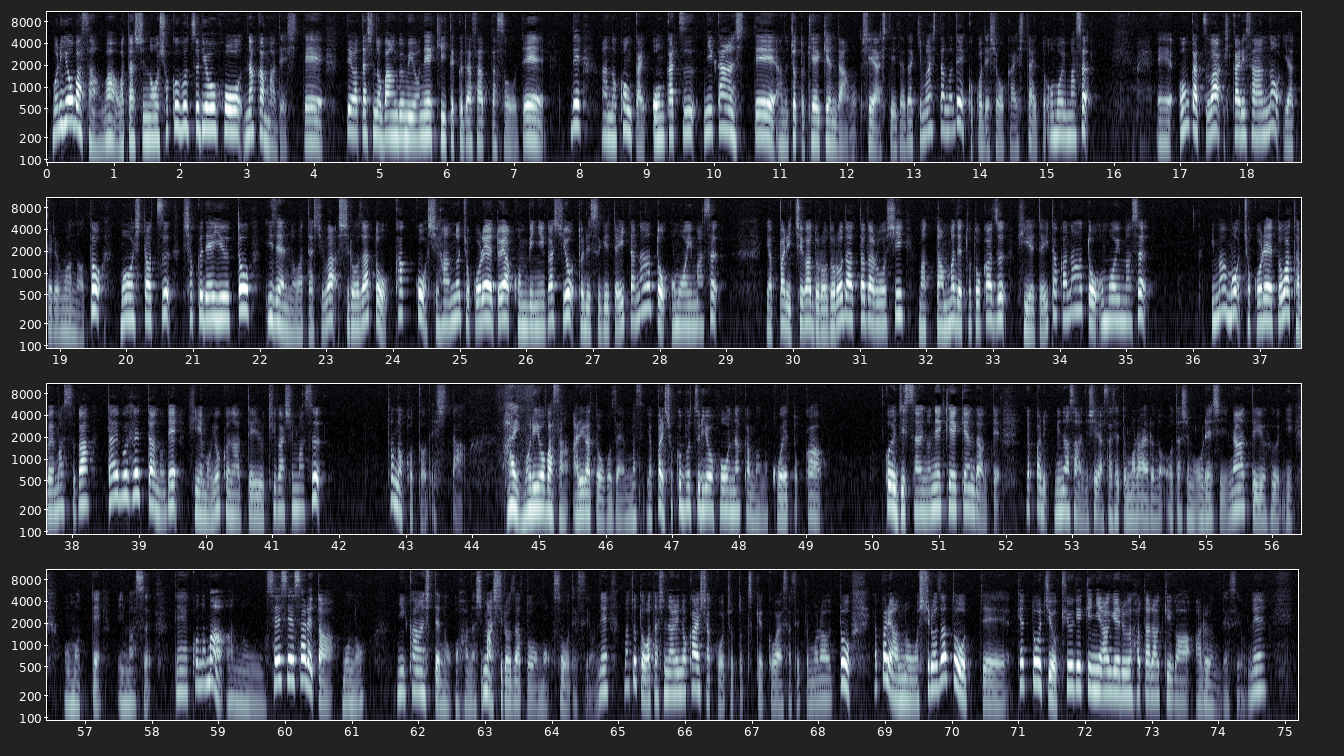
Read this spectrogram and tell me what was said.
森おばさんは私の植物療法仲間でしてで私の番組をね聞いてくださったそうでであの今回温活に関してあのちょっと経験談をシェアしていただきましたのでここで紹介したいと思います。えー、温活は光さんのやってるものともう一つ食で言うと以前の私は白砂糖かっこ市販のチョコレートやコンビニ菓子を取りすぎていたなと思います。やっぱり血がドロドロだっただろうし末端まで届かず冷えていたかなと思います。今もチョコレートは食べますがだいぶ減ったので冷えも良くなっている気がします。とのことでした。はい森おばさんありがとうございますやっぱり植物療法仲間の声とかこういう実際のね経験談ってやっぱり皆さんにシェアさせてもらえるの私も嬉しいなっていうふうに思っています。でこのまああの生成されたものに関してのお話まあ白砂糖もそうですよね、まあ、ちょっと私なりの解釈をちょっと付け加えさせてもらうとやっぱりあの白砂糖って血糖値を急激に上げる働きがあるんですよね。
